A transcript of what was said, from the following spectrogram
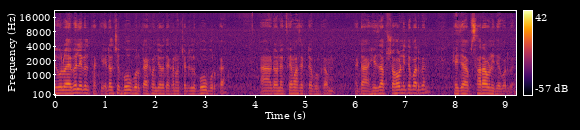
এগুলো অ্যাভেলেবেল থাকে। এটা হচ্ছে বউ বোরকা, এখন যারা দেখানো হচ্ছে, এটা হলো বউ বোরকা। এটা অনেক ফেমাস একটা বোরকা। এটা হেজাব সহ নিতে পারবেন, হেজাব ছাড়াও নিতে পারবেন।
